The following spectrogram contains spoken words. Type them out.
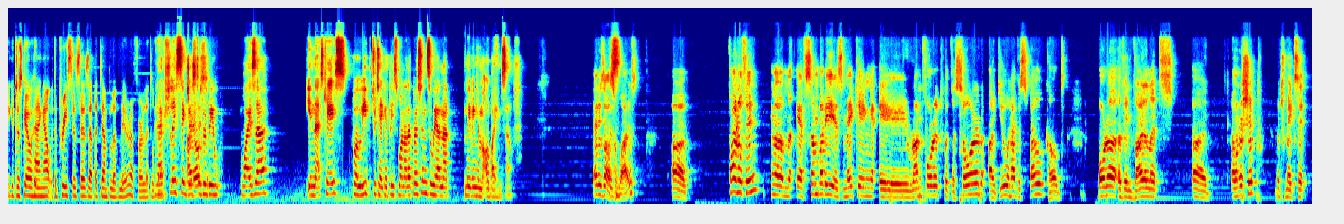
You could just go hang out with the priestesses at the Temple of Lyra for a little bit. I'd bit. actually suggest I it would be wiser, in that case, for Leith to take at least one other person so we are not leaving him all by himself. That is also wise. Uh, final thing: um, if somebody is making a run for it with the sword, I do have a spell called Aura of Inviolate uh, Ownership, which makes it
